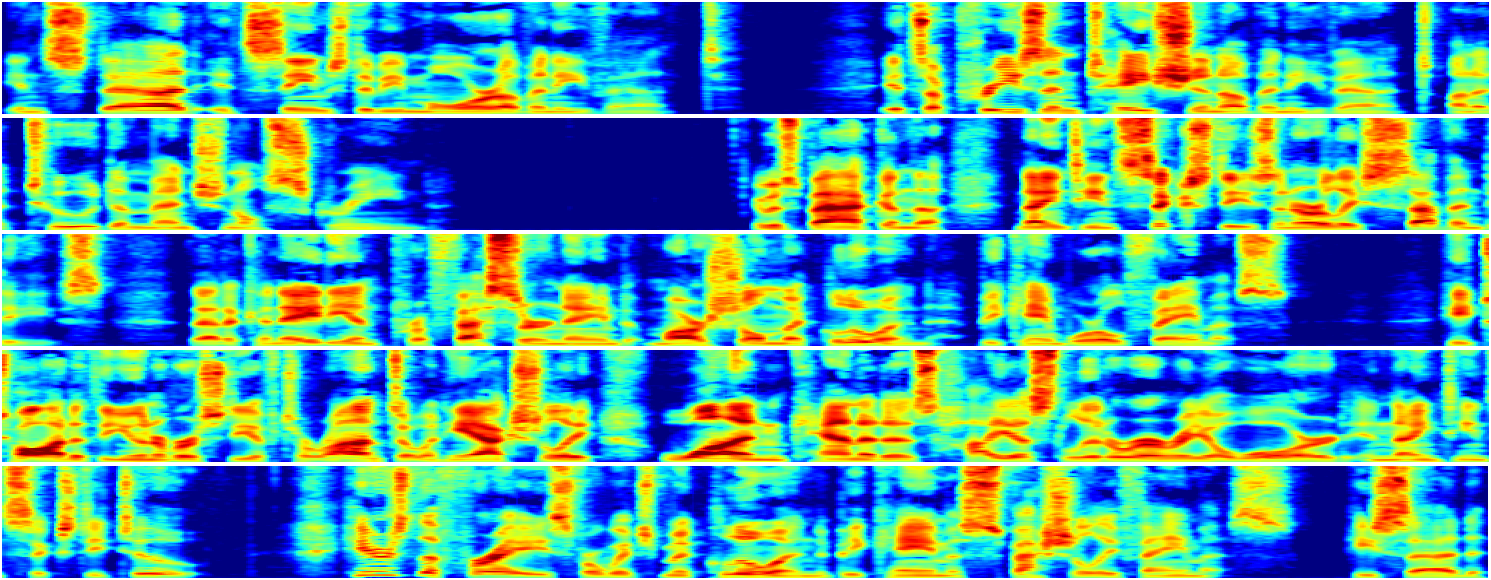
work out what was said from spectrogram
Instead, it seems to be more of an event. It's a presentation of an event on a two dimensional screen. It was back in the 1960s and early 70s that a Canadian professor named Marshall McLuhan became world famous. He taught at the University of Toronto and he actually won Canada's highest literary award in 1962. Here's the phrase for which McLuhan became especially famous. He said,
